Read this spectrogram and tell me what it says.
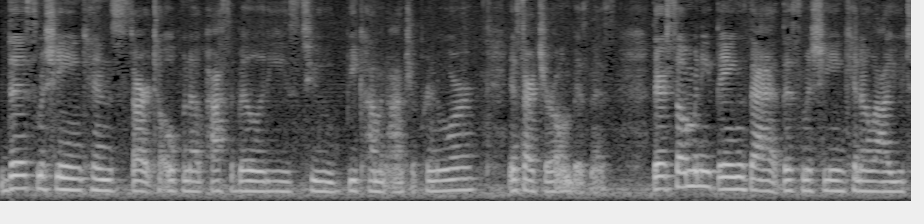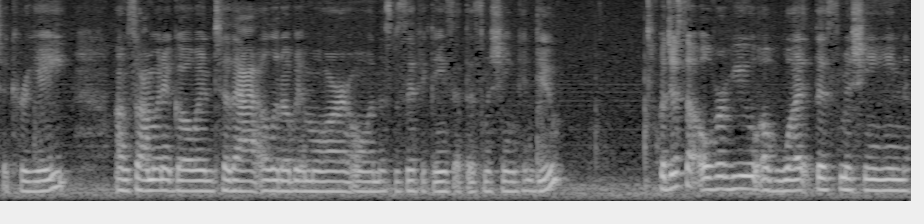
this machine can start to open up possibilities to become an entrepreneur and start your own business. There's so many things that this machine can allow you to create. Um, so I'm going to go into that a little bit more on the specific things that this machine can do. But just an overview of what this machine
